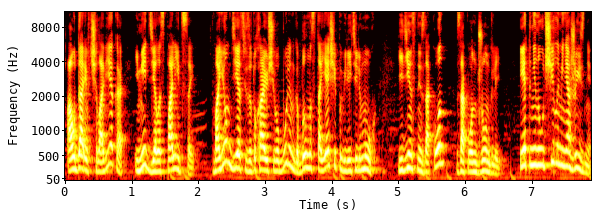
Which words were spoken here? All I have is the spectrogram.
а ударив человека, иметь дело с полицией. В моем детстве затухающего буллинга был настоящий повелитель мух. Единственный закон – закон джунглей. И это не научило меня жизни,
